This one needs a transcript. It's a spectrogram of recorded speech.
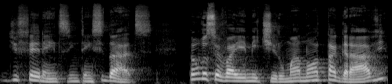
diferentes intensidades. Então você vai emitir uma nota grave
